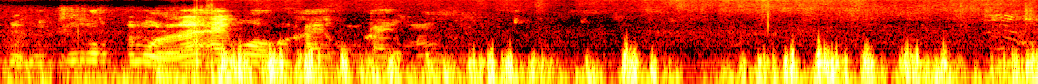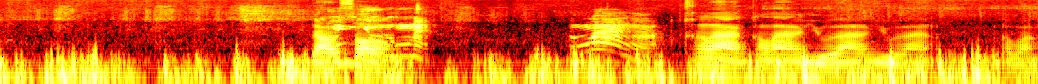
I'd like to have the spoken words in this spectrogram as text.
เดี๋ยวนี้งงไปหมดแล้วนะไอ้วอลของใครของใครมั้ง ดาวสองแม่ยู่ตรไหนข้างล่างอะข้างล่างข้างล่างอยู่ล่างอยู่ล่างระวัง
